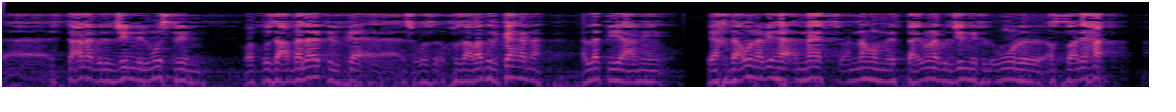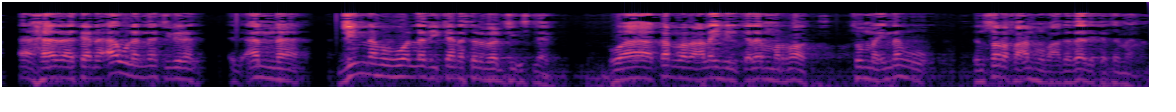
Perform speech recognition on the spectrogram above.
آه، استعان بالجن المسلم وخزعبلات خزعبلات الكهنة التي يعني يخدعون بها الناس وأنهم يستعينون بالجن في الأمور الصالحة. هذا كان أولى الناس بذلك أن جنه هو الذي كان سببا في إسلامه وكرر عليه الكلام مرات ثم إنه انصرف عنه بعد ذلك تماما.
